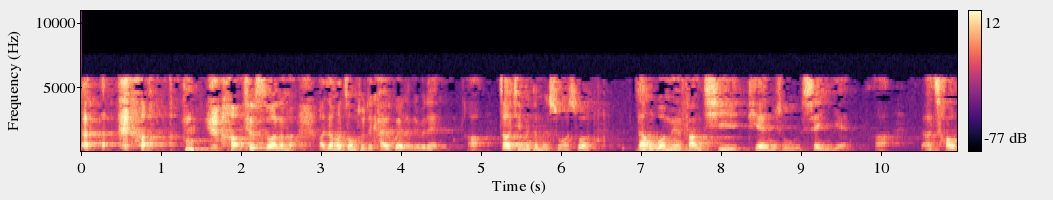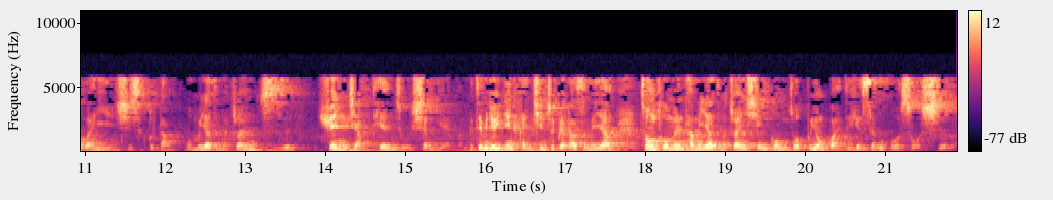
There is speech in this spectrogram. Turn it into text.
好就说了嘛，然后中途就开会了，对不对？啊，召集们这么说，说让我们放弃天主圣言啊，而超管饮食是不当，我们要怎么专职宣讲天主圣言嘛？这边就已经很清楚表达什么样，中途们他们要怎么专心工作，不用管这些生活琐事了。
